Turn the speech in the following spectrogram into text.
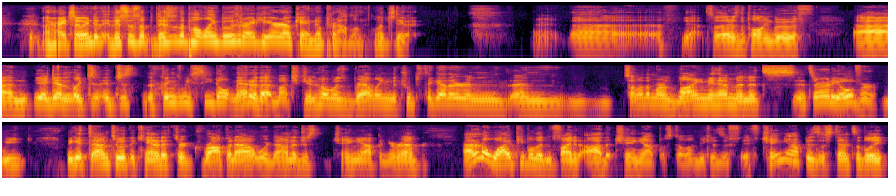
All right, so into the, this is the this is the polling booth right here. Okay, no problem. Let's do it. All right. Uh, yeah. So there's the polling booth. Uh, and yeah, again, like it just the things we see don't matter that much. Jinho was rallying the troops together, and and some of them are lying to him, and it's it's already over. We we get down to it. The candidates are dropping out. We're down to just Chang Yap and Yurem. I don't know why people didn't find it odd that Chang Yap was still in because if if Chang Yap is ostensibly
